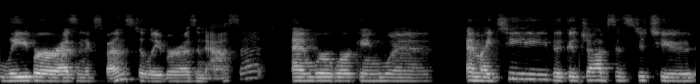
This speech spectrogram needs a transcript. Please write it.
labor as an expense to labor as an asset? And we're working with MIT, the Good Jobs Institute,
